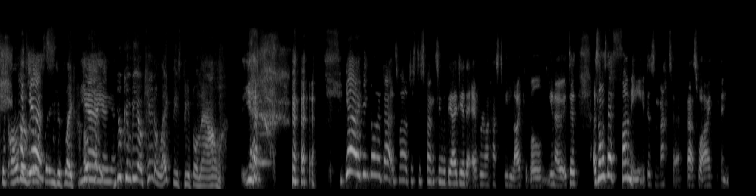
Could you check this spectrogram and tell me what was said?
just all those yes. little things. It's like, yeah, okay, yeah, yeah. you can be okay to like these people now. Yeah. yeah, I think all of that as well, just dispensing with the idea that everyone has to be likable. You know, it does, as long as they're funny, it doesn't matter. That's what I think.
